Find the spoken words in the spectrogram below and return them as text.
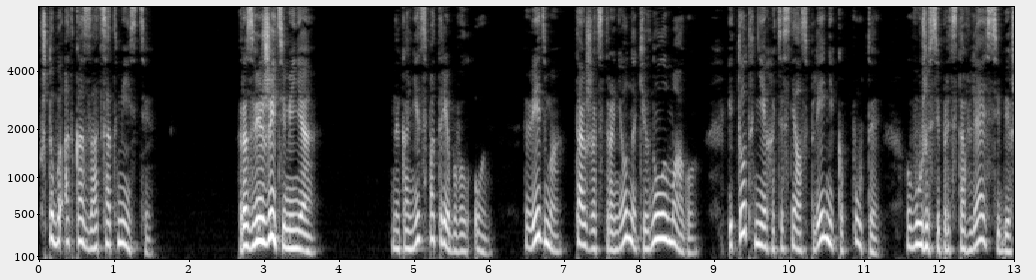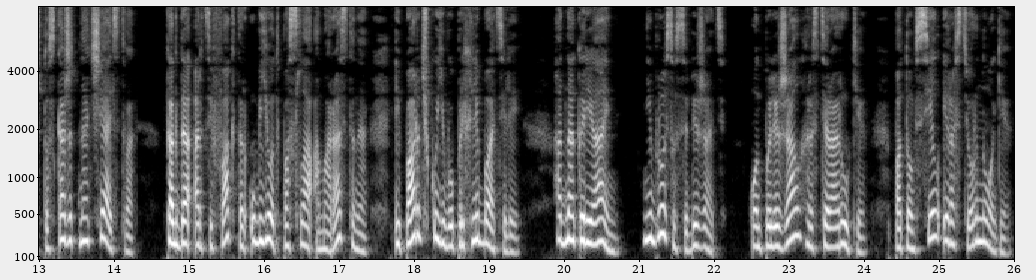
чтобы отказаться от мести. «Развяжите меня!» Наконец потребовал он. Ведьма также отстраненно кивнула магу, и тот нехотя снял с пленника путы, в ужасе представляя себе, что скажет начальство, когда артефактор убьет посла Амарастана и парочку его прихлебателей. Однако Риайн не бросился бежать. Он полежал, растирая руки, потом сел и растер ноги.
